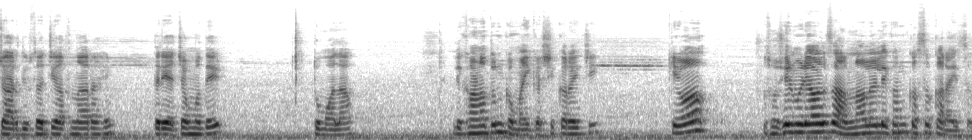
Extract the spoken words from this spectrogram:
चार दिवसाची असणार आहे. तर याच्यामध्ये तुम्हाला लिखाणातून कमाई कशी करायची किंवा सोशल मीडियावर चालणारं लेखन कसं करायचं?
